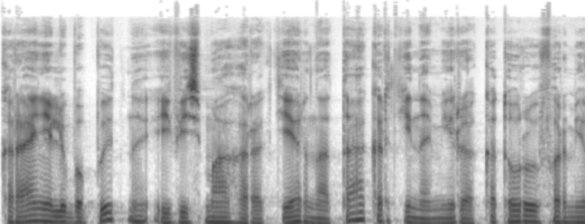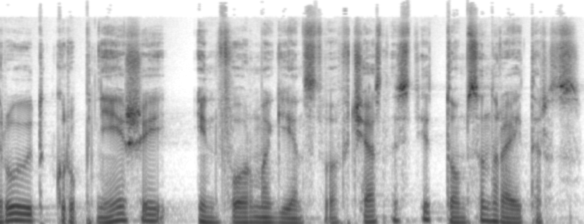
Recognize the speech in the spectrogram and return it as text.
Крайне любопытна и весьма характерна та картина мира, которую формируют крупнейшие информагентства, в частности Thomson Reuters.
